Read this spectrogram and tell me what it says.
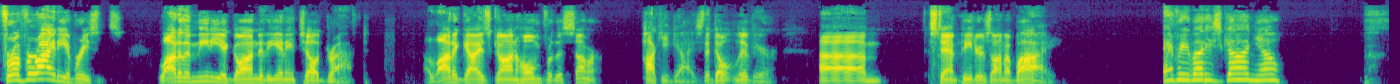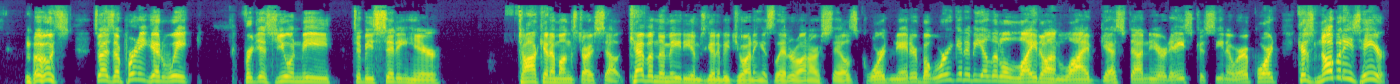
for a variety of reasons. A lot of the media gone to the NHL draft. A lot of guys gone home for the summer, hockey guys that don't live here. Um, Stampeders on a bye. Everybody's gone, yo. Moose. So it's a pretty good week for just you and me to be sitting here talking amongst ourselves. Kevin, the medium, is going to be joining us later on, our sales coordinator, but we're going to be a little light on live guests down here at Ace Casino Airport because nobody's here.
